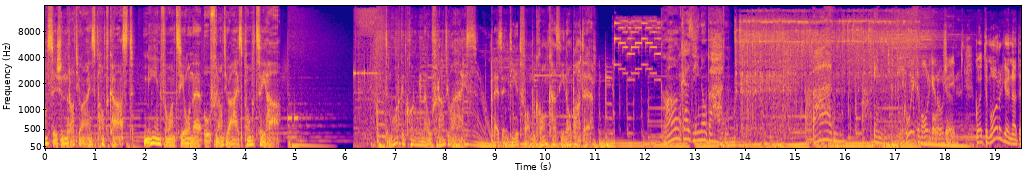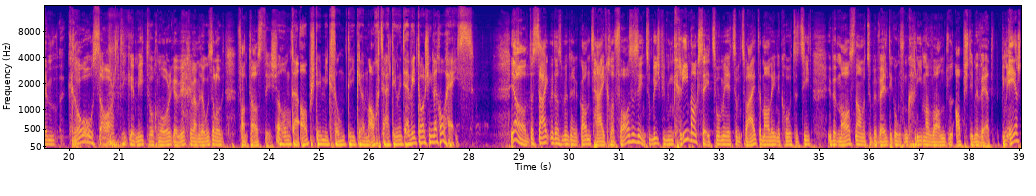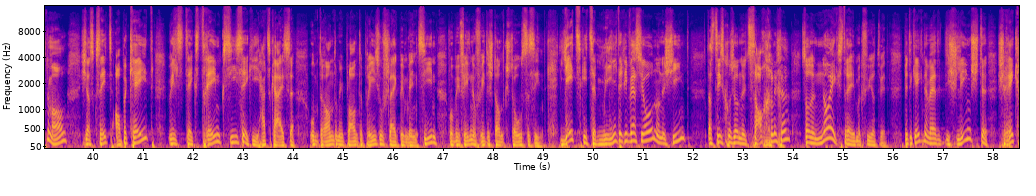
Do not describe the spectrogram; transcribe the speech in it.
Das ist ein Radio 1 Podcast. Mehr Informationen auf radio1.ch. Die Morgenkolumne auf Radio 1 präsentiert vom Grand Casino Baden. Grand Casino Baden. Baden im Glück. Guten Morgen, Roger. Guten Morgen an dem grossartigen Mittwochmorgen. Wirklich, wenn man da rausschaut, fantastisch. Und der Abstimmungssonntag am 18. Juni, der wird wahrscheinlich auch heiß. Ja, und das zeigt mir, dass wir in einer ganz heiklen Phase sind. Zum Beispiel beim Klimagesetz, wo wir jetzt zum zweiten Mal in kurzen Zeit über Maßnahmen zur Bewältigung vom Klimawandel abstimmen werden. Beim ersten Mal ist das Gesetz abgefallen, weil es zu extrem sei, hat es geheissen. Unter anderem mit geplanten Preisaufschlägen beim Benzin, wo bei vielen auf Widerstand gestoßen sind. Jetzt gibt es eine mildere Version und es scheint, dass die Diskussion nicht sachlicher, sondern noch extremer geführt wird. Bei den Gegnern werden die schlimmsten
